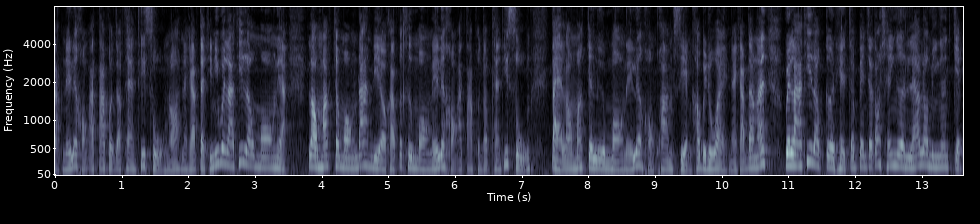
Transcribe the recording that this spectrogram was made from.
กับในเรื่องของอัตราผลตอบแทนที่สูงเนาะนะครับแต่ทีนี้เวลาที่เรามองเนี่ยเรามักจะมองด้านเดียวครับก็คือมองในเรื่องของอัตราผลตอบแทนที่สูง แต่เรามักจะลืมมองในเรื่องของความเสี่ยงเข้าไปด้วยนะครับดังนั้นเวลาที่เราเกิดเหตุจำเป็นจะต้องใช้เงินแล้วเรามีเงินเก็บ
